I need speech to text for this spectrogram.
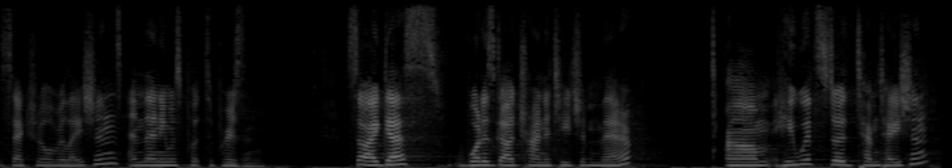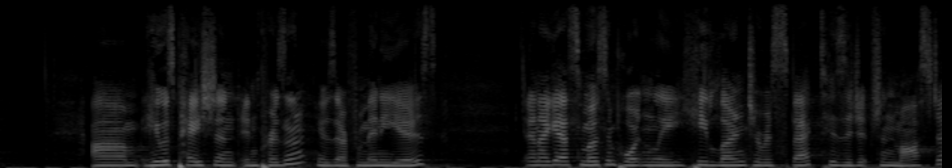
sexual relations, and then he was put to prison. So I guess what is God trying to teach him there? Um, he withstood temptation. Um, he was patient in prison. He was there for many years. And I guess most importantly, he learned to respect his Egyptian master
